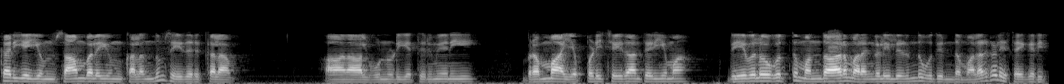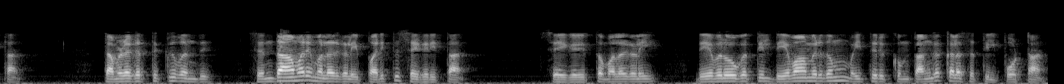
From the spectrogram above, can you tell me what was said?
கரியையும் சாம்பலையும் கலந்தும் செய்திருக்கலாம். ஆனால் உன்னுடைய திருமேனியை பிரம்மா எப்படி செய்தான் தெரியுமா? தேவலோகத்து மந்தார மரங்களிலிருந்து உதிர்ந்த மலர்களை சேகரித்தான். தமிழகத்துக்கு வந்து செந்தாமரை மலர்களை பறித்து சேகரித்தான். சேகரித்த மலர்களை தேவலோகத்தில் தேவாமிர்தம் வைத்திருக்கும் தங்க கலசத்தில் போட்டான்.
